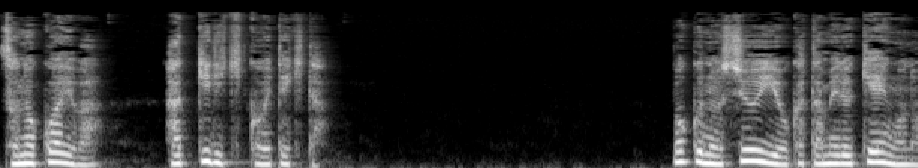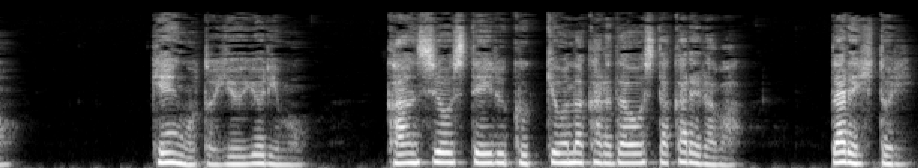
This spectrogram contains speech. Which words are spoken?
その声ははっきり聞こえてきた。僕の周囲を固める敬語の、敬語というよりも、監視をしている屈強な体をした彼らは、誰一人、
